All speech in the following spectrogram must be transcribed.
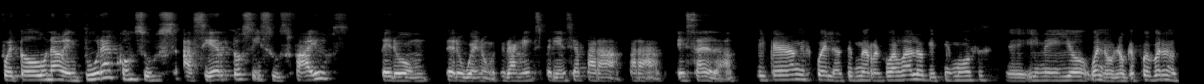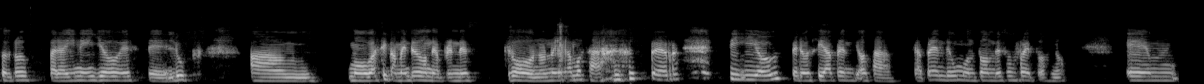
fue toda una aventura con sus aciertos y sus fallos, pero, pero bueno, gran experiencia para, para esa edad. Y qué gran escuela, me recuerda lo que hicimos este, Ine y yo, bueno, lo que fue para nosotros, para Ine y yo, este, Luke, como básicamente donde aprendes todo, ¿no? No llegamos a ser CEOs, pero sí aprendí, o sea, se aprende un montón de esos retos, ¿no? Em,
